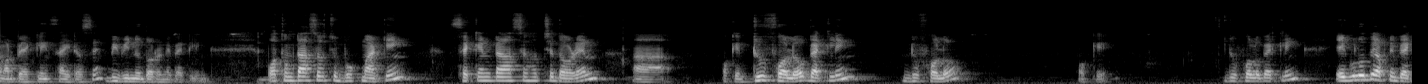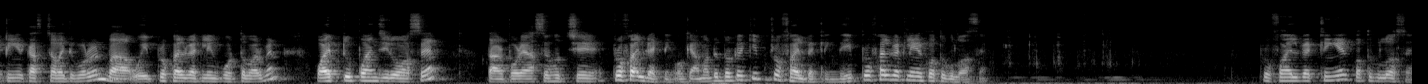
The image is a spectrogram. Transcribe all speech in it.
আমার ব্যাকলিং সাইট আছে, বিভিন্ন ধরনের ব্যাকলিং প্রথমটা আছে হচ্ছে বুক মার্কিং সেকেন্ডটা আছে হচ্ছে ধরেন okay do follow backlink do follow okay do follow backlink এগুলোতে আপনি ব্যাকলিংয়ের কাজ চালাতে পারবেন বা ওই প্রোফাইল ব্যাকলিং করতে পারবেন। ওয়েব টু পয়েন্ট জিরো আছে, তারপরে আছে হচ্ছে প্রোফাইল ব্যাকলিং ওকে আমাদের দরকার কি? প্রোফাইল ব্যাকলিং দেখি প্রোফাইল ব্যাকলিংয়ের কতগুলো আছে? প্রোফাইল ব্যাকলিংয়ের কতগুলো আছে?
